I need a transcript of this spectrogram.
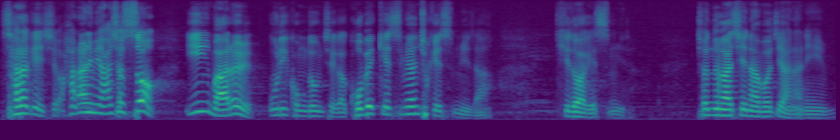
살아계셔. 하나님이 하셨어. 이 말을 우리 공동체가 고백했으면 좋겠습니다. 기도하겠습니다. 전능하신 아버지 하나님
